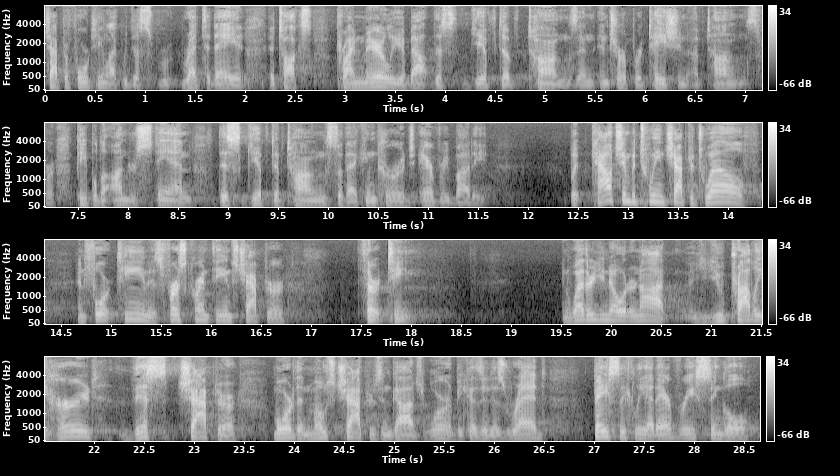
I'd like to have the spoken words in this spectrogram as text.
chapter 14, like we just read today, it, it, talks primarily about this gift of tongues and interpretation of tongues for people to understand this gift of tongues so that can encourage everybody. But couch in between chapter 12 and 14 is 1 Corinthians chapter 13. And whether you know it or not, you probably heard this chapter more than most chapters in God's Word because it is read basically at every single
